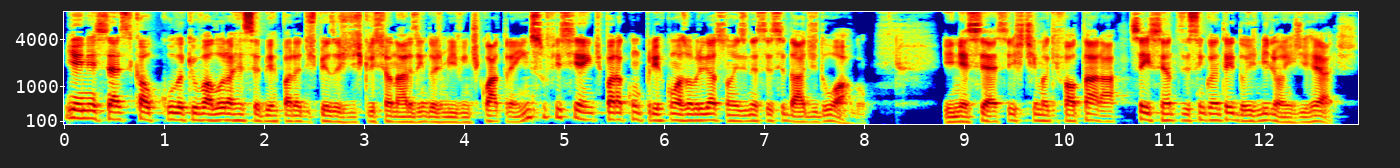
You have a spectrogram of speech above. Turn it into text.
e a INSS calcula que o valor a receber para despesas discricionárias em 2024 é insuficiente para cumprir com as obrigações e necessidades do órgão. INSS estima que faltará 652 milhões de reais.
